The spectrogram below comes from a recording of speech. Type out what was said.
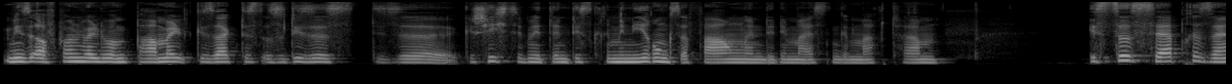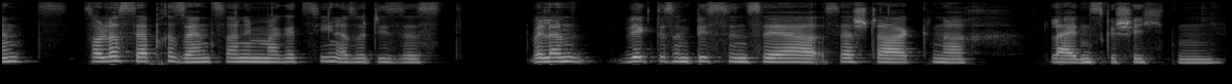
Mir ist aufgefallen, weil du ein paar Mal gesagt hast, also dieses, diese Geschichte mit den Diskriminierungserfahrungen, die die meisten gemacht haben, ist das sehr präsent, soll das sehr präsent sein im Magazin? Also dieses, weil dann wirkt es ein bisschen sehr, sehr stark nach Leidensgeschichten.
